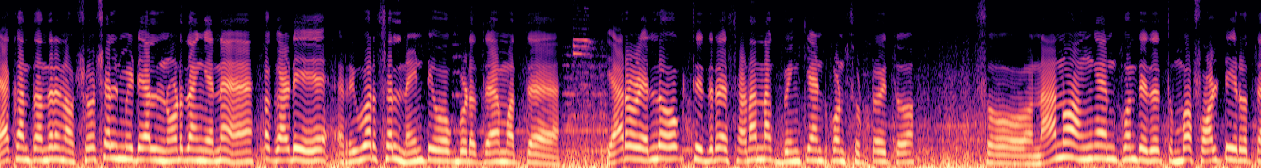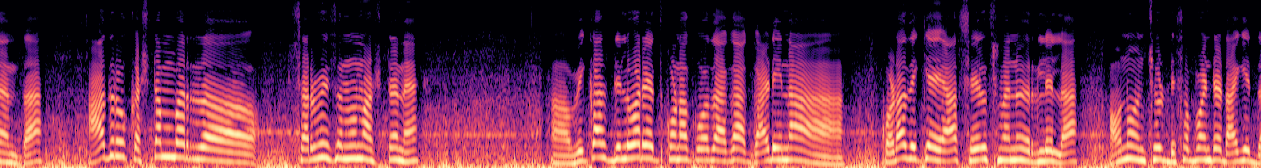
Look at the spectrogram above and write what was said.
ಯಾಕಂತಂದರೆ ನಾವು ಸೋಷಿಯಲ್ ಮೀಡಿಯಲ್ಲಿ ನೋಡ್ದಂಗೆ ಗಾಡಿ ರಿವರ್ಸಲ್ಲಿ ನೈಂಟಿ ಹೋಗ್ಬಿಡುತ್ತೆ. ಮತ್ತು ಯಾರೋ ಎಲ್ಲೋ ಹೋಗ್ತಿದ್ರೆ ಸಡನ್ನಾಗಿ ಬೆಂಕಿ ಅಂಟ್ಕೊಂಡು ಸುಟ್ಟೋಯ್ತು. ಸೊ ನಾನು ಹಂಗೆ ಅಂದ್ಕೊತಿದ್ದೆ ತುಂಬ ಫಾಲ್ಟಿ ಇರುತ್ತೆ ಅಂತ. ಆದರೂ ಕಸ್ಟಮರ್ ಸರ್ವಿಸೂ ಅಷ್ಟೇ ವಿಕಾಸ್ ಡೆಲಿವರಿ ಎತ್ಕೊಳಕ್ಕೆ ಹೋದಾಗ ಗಾಡಿನ ಕೊಡೋದಕ್ಕೆ ಯಾವ ಸೇಲ್ಸ್ಮ್ಯಾನು ಇರಲಿಲ್ಲ, ಅವನು ಒಂಚೂರು ಡಿಸಪಾಯಿಂಟೆಡ್ ಆಗಿದ್ದ.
